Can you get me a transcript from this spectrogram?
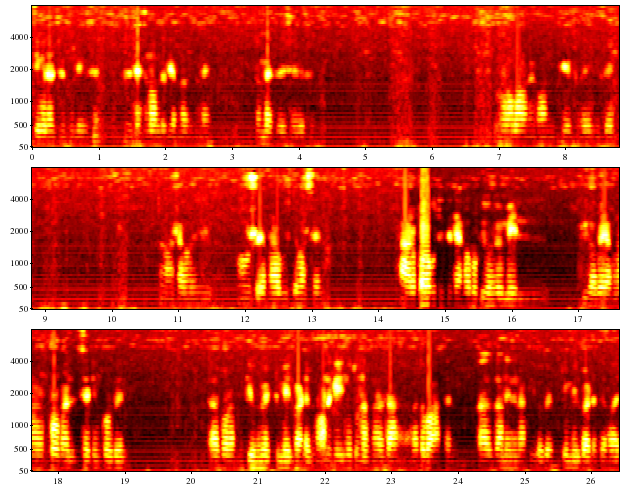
জিমেল অ্যাড্রেস খুলে গেছে এই দেখেন অলরেডি আপনার এখানে একটা মেসেজ এসে গেছে তো আমার এখন ক্রিয়েট হয়ে গেছে তো আশা করি অবশ্যই আপনারা বুঝতে পারছেন। আর পরবর্তীতে দেখাবো কীভাবে মেল কীভাবে আপনার প্রোফাইল সেটিং করবেন। তারপর আপনি কীভাবে একটি মেল পাঠাবেন। অনেকেই নতুন আপনারা হয়তো বা আছেন, তারা জানেন না কীভাবে একটি মেল পাঠাতে হয়।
